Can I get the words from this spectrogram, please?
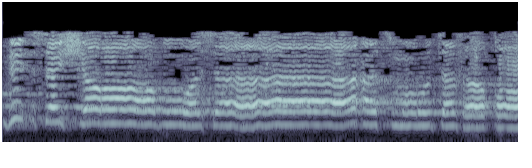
بئس الشراب وساءت مرتفقا.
